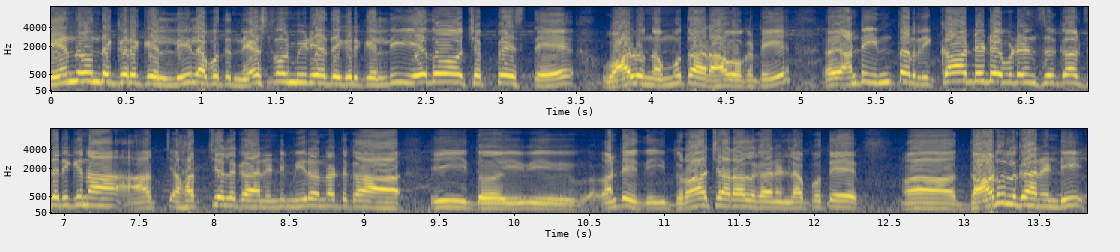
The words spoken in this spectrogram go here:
కేంద్రం దగ్గరికి వెళ్ళి లేకపోతే నేషనల్ మీడియా దగ్గరికి వెళ్ళి ఏదో చెప్పేస్తే వాళ్ళు నమ్ము నమ్ముతారా? ఒకటి అంటే ఇంత రికార్డెడ్ ఎవిడెన్స్గా జరిగిన హత్య- హత్యలు కానివ్వండి మీరు అన్నట్టుగా ఈ అంటే ఈ దురాచారాలు కానివ్వండి లేకపోతే దాడులు కానివ్వండి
